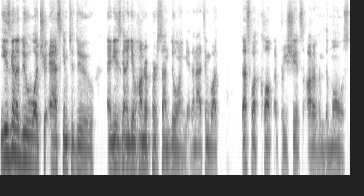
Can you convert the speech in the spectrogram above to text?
he's gonna do what you ask him to do and he's going to give 100% doing it. And I think what that's what Klopp appreciates out of him the most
